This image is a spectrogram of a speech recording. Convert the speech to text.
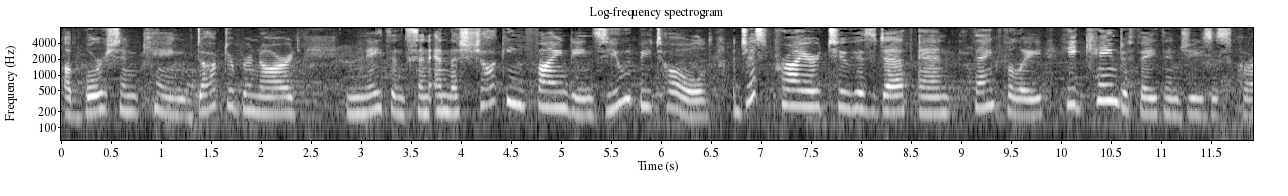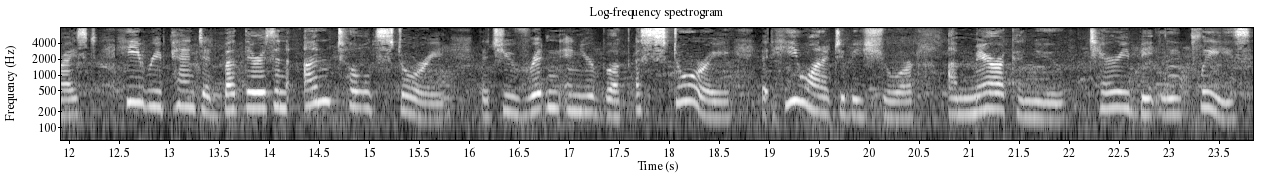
abortion king, Dr. Bernard Nathanson and the shocking findings you would be told just prior to his death, and thankfully, he came to faith in Jesus Christ. He repented, but there is an untold story that you've written in your book, a story that he wanted to be sure America knew. Terry Beatley, please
